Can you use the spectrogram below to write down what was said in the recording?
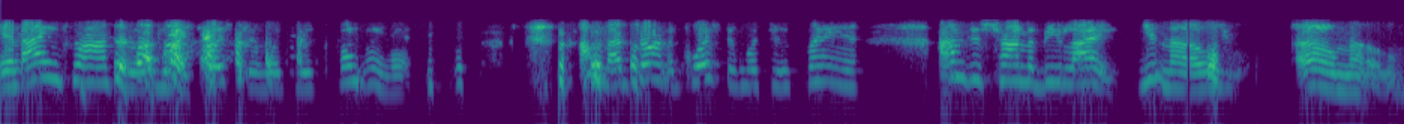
And I ain't trying to like question what you're saying. I'm not trying to question what you're saying. I'm just trying to be like, you know, I don't know.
